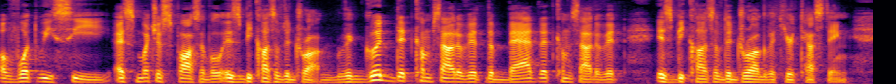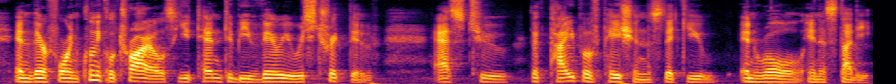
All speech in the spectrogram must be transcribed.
of what we see as much as possible is because of the drug. The good that comes out of it, the bad that comes out of it is because of the drug that you're testing. And therefore, in clinical trials, you tend to be very restrictive as to the type of patients that you enroll in a study.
